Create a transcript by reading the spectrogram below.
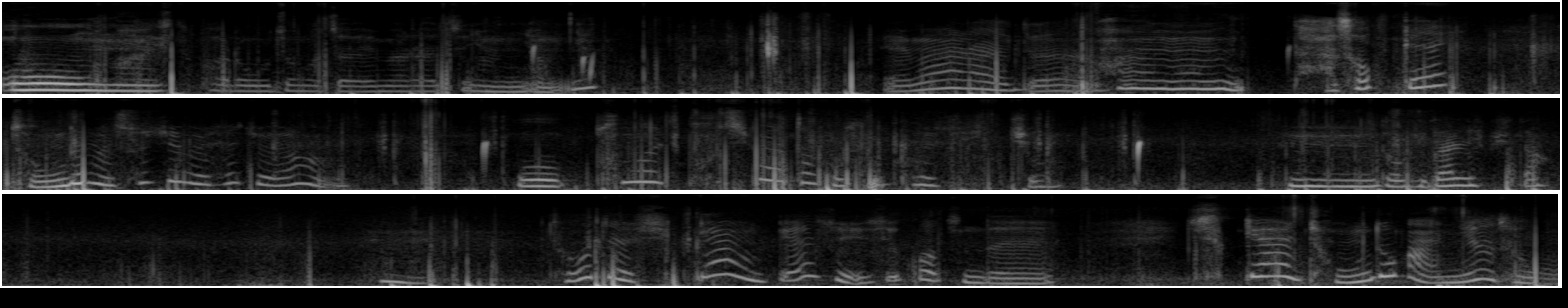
오, 나이스. 바로 오자마자 에메랄드 냠냠냠. 에메랄드 한 다섯 개 정도는 수집을 해줘야 뭐 풍을 푸짐하다고 생각할 수 있죠. 음, 더 기다립시다. 음, 저것들 쉽게 하면 깰 수 있을 것 같은데 쉽게 할 정도가 아니야 저거.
